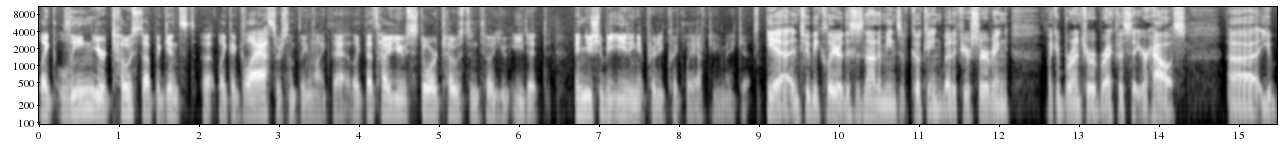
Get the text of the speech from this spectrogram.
like lean your toast up against uh, like a glass or something like that. Like that's how you store toast until you eat it. And you should be eating it pretty quickly after you make it. Yeah, and to be clear, this is not a means of cooking, but if you're serving like a brunch or a breakfast at your house, uh, you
